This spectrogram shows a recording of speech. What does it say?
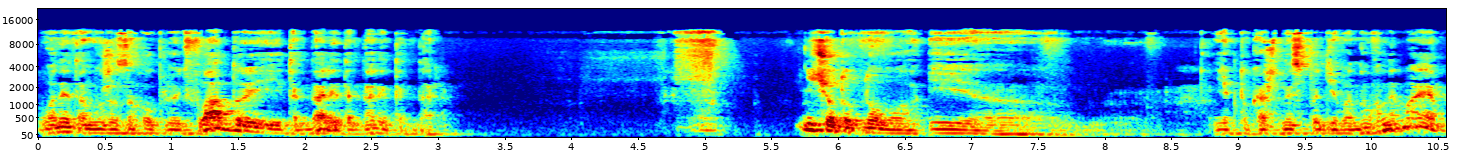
вони там вже захоплюють владу і так далі, і так далі, і так далі. Нічого тут нового і, е, як то кажуть, несподіваного немає.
